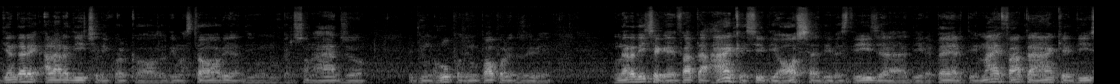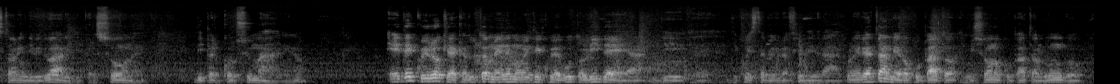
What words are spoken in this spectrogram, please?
di andare alla radice di qualcosa, di una storia, di un personaggio, di un gruppo, di un popolo e così via. Una radice che è fatta anche sì di ossa, di vestigia, di reperti, ma è fatta anche di storie individuali, di persone, di percorsi umani. No? Ed è quello che è accaduto a me nel momento in cui ho avuto l'idea di eh, di questa biografia di Dracula. In realtà mi ero occupato, mi sono occupato a lungo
